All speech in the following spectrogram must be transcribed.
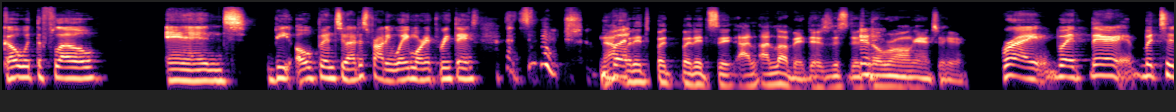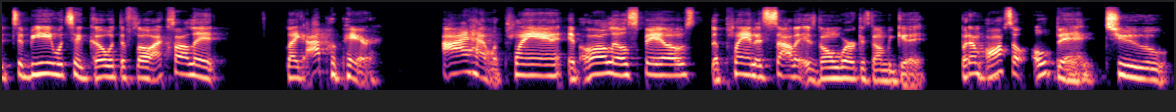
go with the flow and be open to, I just probably way more than three things. no, but, but, it's but but it's it, I, I love it. There's this there's no wrong answer here. Right, but there but to to be able to go with the flow, I call it like I prepare. I have a plan. If all else fails, the plan is solid. It's gonna work. It's gonna be good but I'm also open to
